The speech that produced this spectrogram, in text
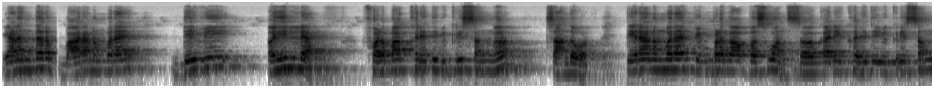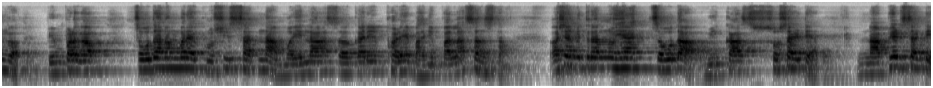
यानंतर बारा नंबर आहे देवी अहिल्या फळबाग खरेदी विक्री संघ चांदवड. तेरा नंबर आहे पिंपळगाव बसवंत सहकारी खरेदी विक्री संघ पिंपळगाव. चौदा नंबर आहे कृषी साधना महिला सहकारी फळे भाजीपाला संस्था. अशा मित्रांनो ह्या चौदा विकास सोसायट्या नाफेडसाठी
